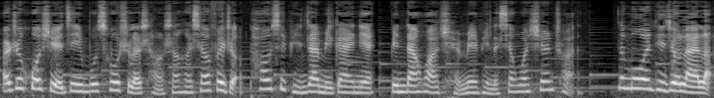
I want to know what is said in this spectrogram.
而这或许也进一步促使了厂商和消费者抛弃屏占比概念，并淡化全面屏的相关宣传。那么问题就来了，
